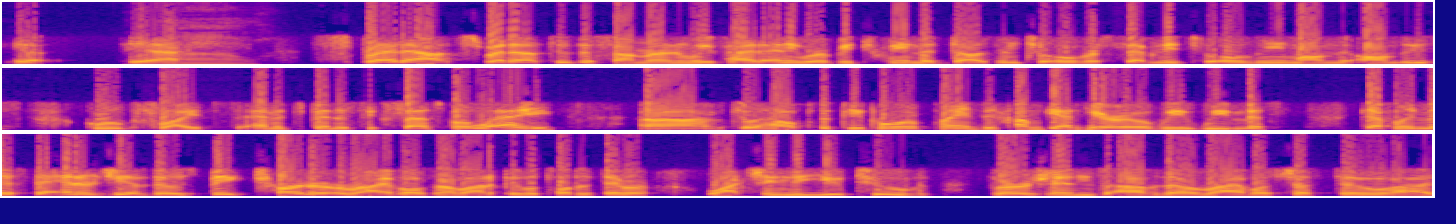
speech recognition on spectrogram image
yeah, yeah. Wow. spread out, spread out through the summer, and we've had anywhere between a dozen to over 72 Olim on the, on these group flights, and it's been a successful way um, to help the people who are planning to come get here. We we missed definitely missed the energy of those big charter arrivals, and a lot of people told us they were watching the YouTube versions of the arrivals just to uh,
